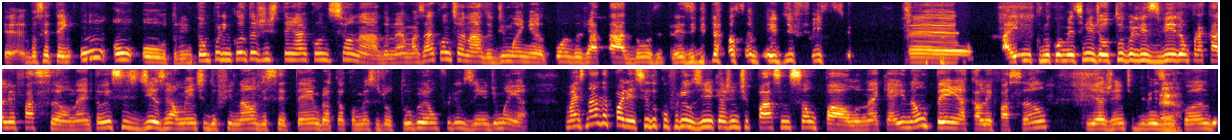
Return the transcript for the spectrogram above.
é, você tem um ou outro. Então, por enquanto, a gente tem ar-condicionado, né? Mas ar-condicionado de manhã, quando já está a 12, 13 graus, é meio difícil. É, Aí no comecinho de outubro eles viram para calefação, né? Então esses dias realmente do final de setembro até o começo de outubro é um friozinho de manhã. Mas nada parecido com o friozinho que a gente passa em São Paulo, né? Que aí não tem a calefação e a gente de vez é. em quando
